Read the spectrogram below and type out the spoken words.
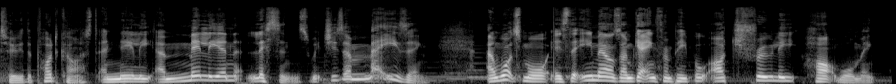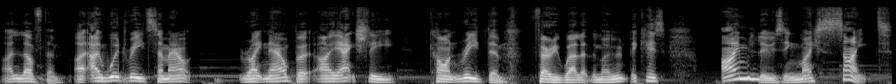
to the podcast and nearly a million listens, which is amazing. And what's more is the emails I'm getting from people are truly heartwarming. I love them. I, I would read some out right now, but I actually can't read them very well at the moment because I'm losing my sight.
